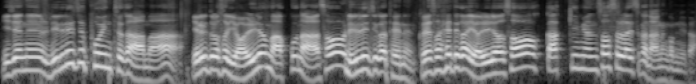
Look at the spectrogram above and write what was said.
이제는 release 포인트가 아마 예를 들어서 열려 맞고 나서 release가 되는 그래서 헤드가 열려서 깎이면서 슬라이스가 나는 겁니다.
